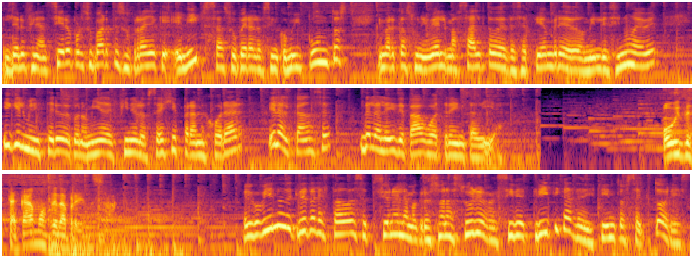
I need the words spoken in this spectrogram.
El diario financiero, por su parte, subraya que el IPSA supera los 5.000 puntos y marca su nivel más alto desde septiembre de 2019 y que el Ministerio de Economía define los ejes para mejorar el alcance de la ley de pago a 30 días. Hoy destacamos de la prensa. El gobierno decreta el estado de excepción en la macrozona sur y recibe críticas de distintos sectores.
